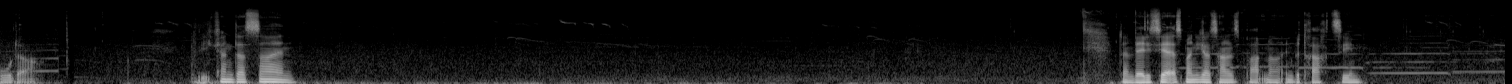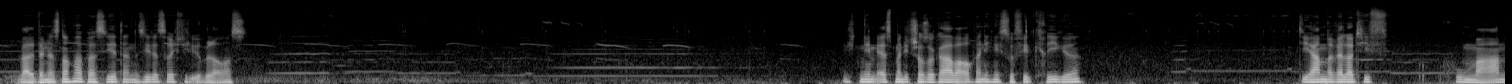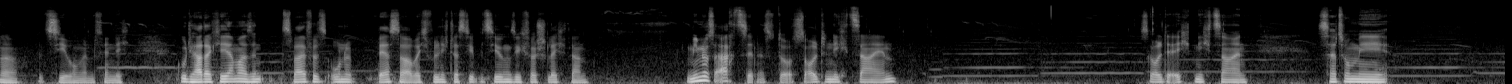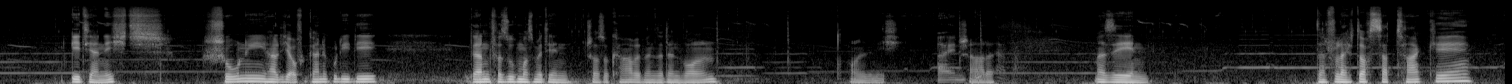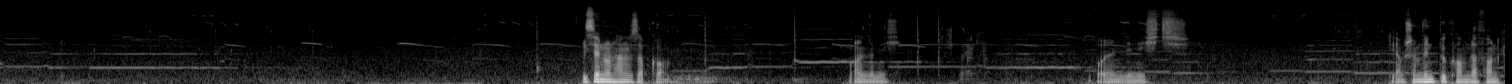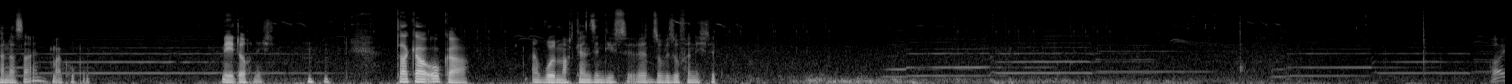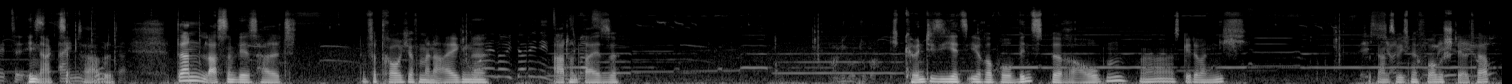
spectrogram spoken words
Oda. Wie kann das sein? Dann werde ich es ja erstmal nicht als Handelspartner in Betracht ziehen. Weil wenn das nochmal passiert, dann sieht das richtig übel aus. Ich nehme erstmal die Chosokawa, auch wenn ich nicht so viel kriege. Die haben relativ humane Beziehungen, finde ich. Gut, die Hadakeyama sind zweifelsohne besser, aber ich will nicht, dass die Beziehungen sich verschlechtern. Minus 18 ist sollte nicht sein. Sollte echt nicht sein. Satome geht ja nicht. Shoni halte ich auch für keine gute Idee. Dann versuchen wir es mit den Josokabe, wenn sie denn wollen. Wollen sie nicht. Schade. Mal sehen. Dann vielleicht doch Satake. Ist ja nur ein Handelsabkommen. Wollen sie nicht. Wollen sie nicht. Die haben schon Wind bekommen davon, kann das sein? Mal gucken. Nee, doch nicht. Takaoka. Obwohl, macht keinen Sinn, die werden sowieso vernichtet. Inakzeptabel. Dann lassen wir es halt. Dann vertraue ich auf meine eigene Art und Weise. Ich könnte sie jetzt ihrer Provinz berauben. Ah, das geht aber nicht so ganz, wie ich es mir vorgestellt habe.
